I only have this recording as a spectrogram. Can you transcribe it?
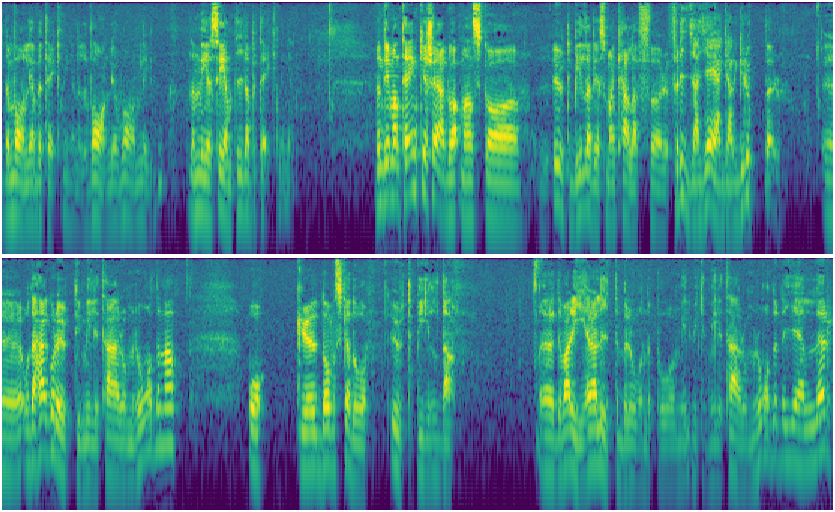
den vanliga beteckningen, eller vanlig och vanlig, den mer sentida beteckningen. Men det man tänker sig är då att man ska utbilda det som man kallar för fria jägargrupper. Eh, och det här går ut till militärområdena och de ska då utbilda Eh, det varierar lite beroende på vilket militärområde det gäller.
